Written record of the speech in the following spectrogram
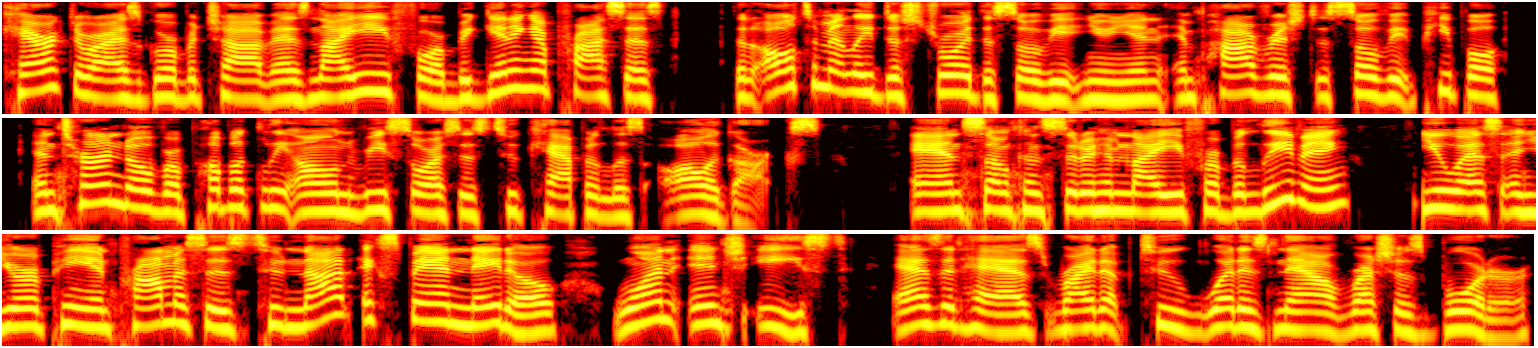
characterized Gorbachev as naive for beginning a process that ultimately destroyed the Soviet Union, impoverished the Soviet people, and turned over publicly owned resources to capitalist oligarchs. And some consider him naive for believing US and European promises to not expand NATO one inch east, as it has right up to what is now Russia's border,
